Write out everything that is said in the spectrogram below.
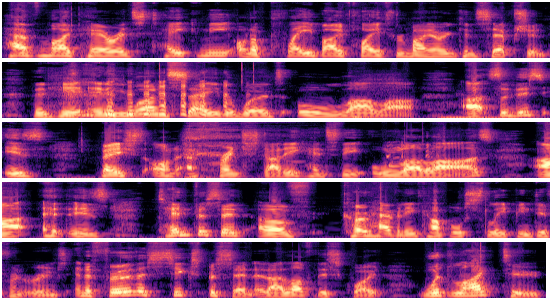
have my parents take me on a play by play through my own conception than hear anyone say the words ooh la la. Uh, so this is based on a French study, hence the ooh la las. Uh, it is 10% of cohabiting couples sleep in different rooms and a further 6%, and I love this quote, would like to,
